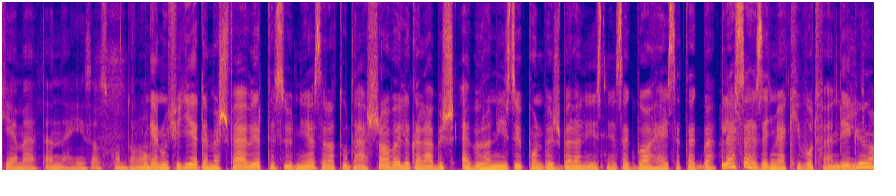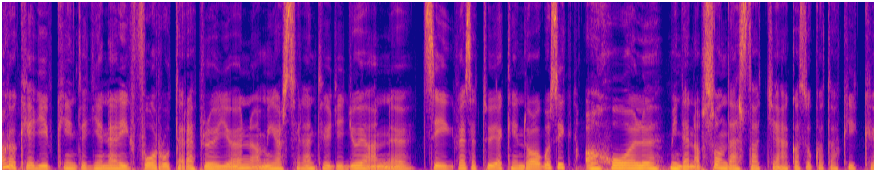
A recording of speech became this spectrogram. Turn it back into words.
kiemelten nehéz, azt gondolom. Igen, úgyhogy érdemes felvérteződni ezzel a tudással, vagy legalábbis ebből a nézőpontból is belenézni ezekbe a helyzetekbe. Lesz ehhez egy meghívott vendégünk, aki egyébként egy ilyen elég forró terepről jön, ami azt jelenti, hogy egy olyan cég vezetőjeként dolgozik, ahol minden nap szondáztatják azokat, akik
